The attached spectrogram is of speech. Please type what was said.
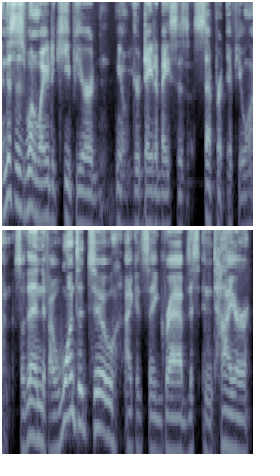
And this is one way to keep your, you know, your databases separate if you want. So then if I wanted to, I could say grab this entire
